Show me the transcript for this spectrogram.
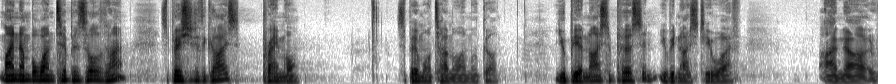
my number one tip is all the time? Especially to the guys? Pray more. Spend more time alone with God. You'll be a nicer person, you'll be nice to your wife. I know,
